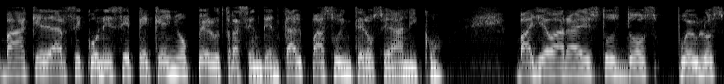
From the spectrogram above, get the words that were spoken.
va a quedarse con ese pequeño pero trascendental paso interoceánico va a llevar a estos dos pueblos,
